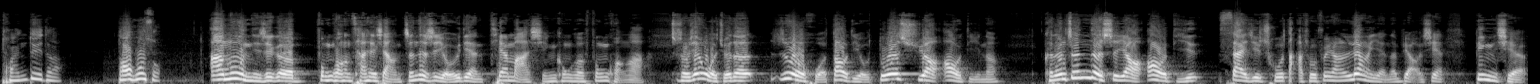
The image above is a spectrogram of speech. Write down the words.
团队的。导火索，阿木，你这个疯狂猜想真的是有一点天马行空和疯狂啊！首先，我觉得热火到底有多需要奥迪呢？可能真的是要奥迪赛季初打出非常亮眼的表现，并且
